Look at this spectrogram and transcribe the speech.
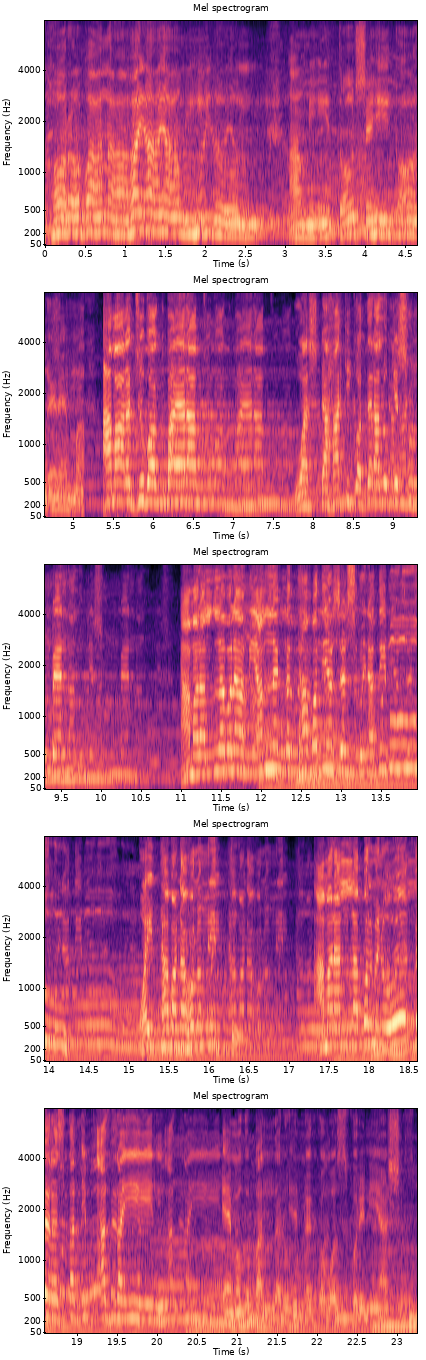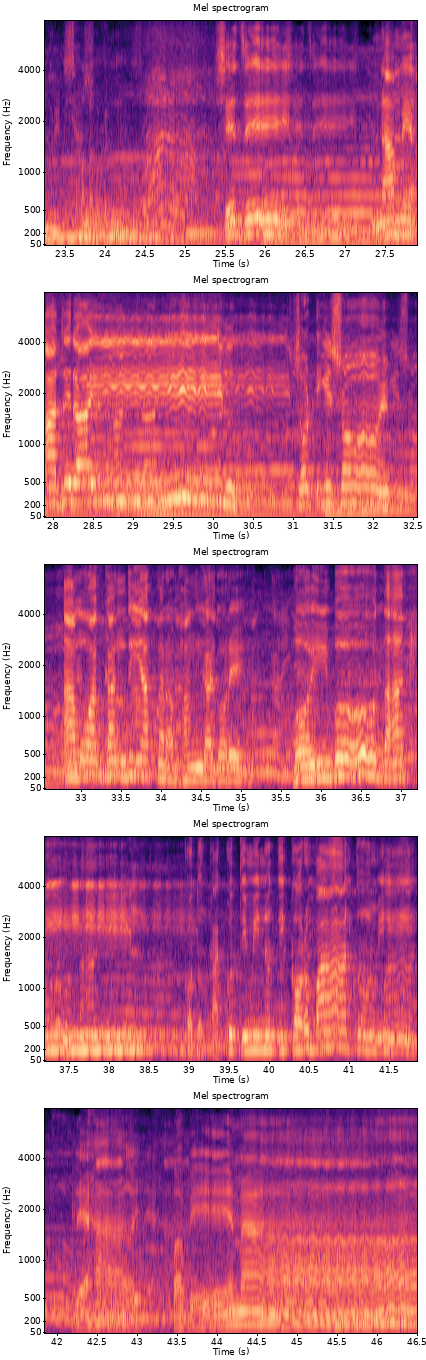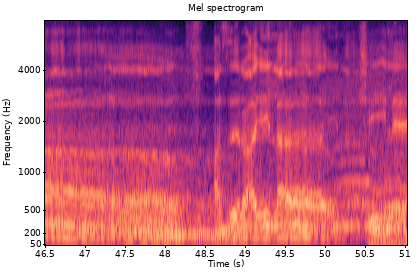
ঘর বানায় আমি রই। আমি তো সেই ঘরের মা আমার যুবক ভাইয়ারা ওয়াজটা হাকিকতের আলোকে শুনবেন। আমার আল্লাহ বলে, আমি আল্লাহ একটা ধাপা দিয়ে শেষ কইরা দিব। ওই থাবাটা হলো মৃত্যু। আমার আল্লাহ বলবেন, ও ফেরেশতা টিপ আজরাইল এমক বান্দার রূহটা কবজ করে নিয়ে আসো। আল্লাহ বলবেন। সে যে নামে আজরাইল, সঠিক সময় আমুয়া কান্দি আপনারা ভাঙ্গা করে হইব দাখিল। কত কাকুতি মিনতি করবা তুমি, রেহাই পাবে না। আজরাইলা শিলে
